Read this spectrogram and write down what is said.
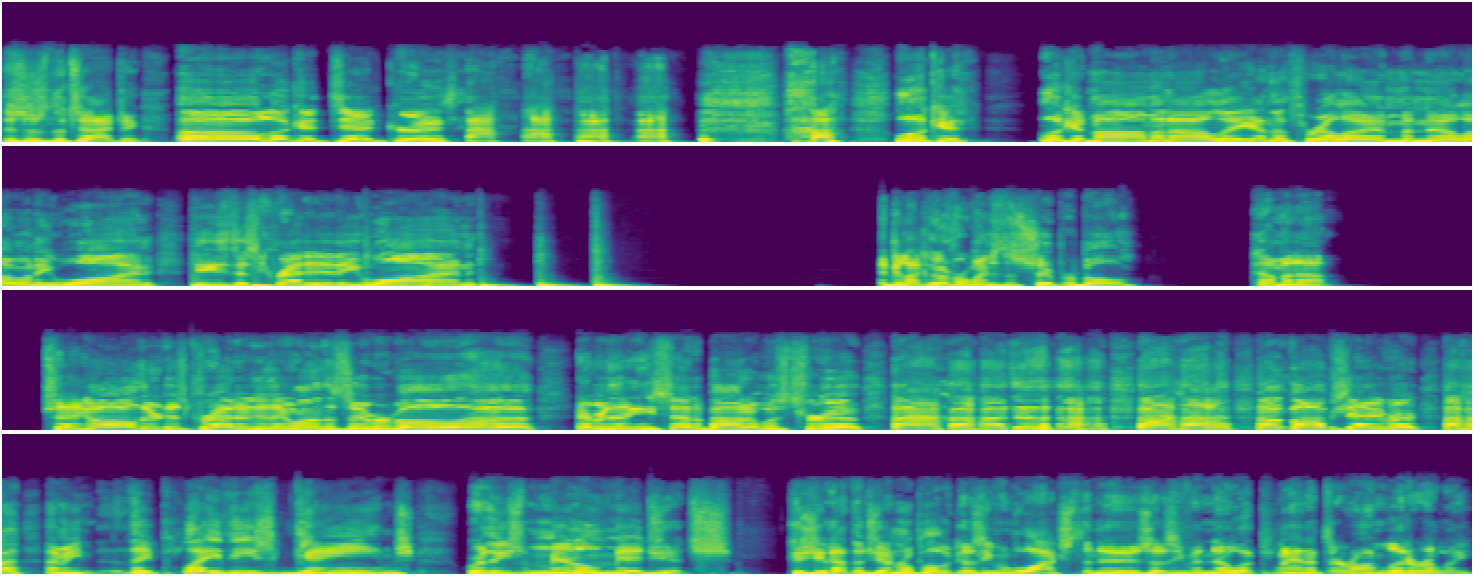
This is the tactic. Oh, look at Ted Cruz. Look at Look at Muhammad Ali and the Thrilla in Manila when he won. He's discredited. He won. It'd be like whoever wins the Super Bowl coming up. Saying, oh, they're discredited. They won the Super Bowl. Uh, everything he said about it was true. I'm Bob Shaver. I mean, they play these games where these mental midgets, because you got the general public doesn't even watch the news, doesn't even know what planet they're on, literally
